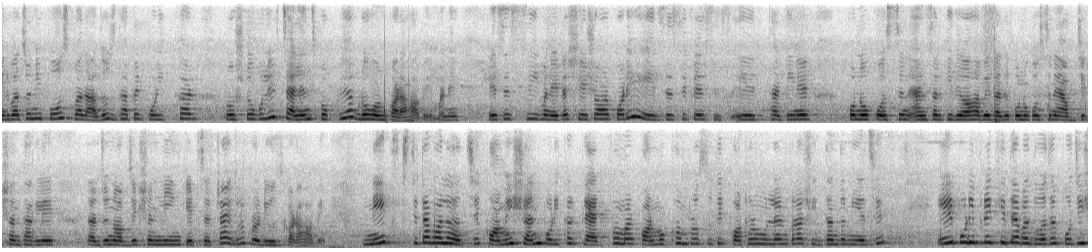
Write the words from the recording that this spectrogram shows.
নির্বাচনী পোস্ট বা দ্বাদশ ধাপের পরীক্ষার প্রশ্নগুলির চ্যালেঞ্জ প্রক্রিয়া গ্রহণ করা হবে। মানে এসএসসি মানে এটা শেষ হওয়ার পরেই এসএসসি ফেস থার্টিনের কোনো কোশ্চেন অ্যান্সার কি দেওয়া হবে, তাদের কোনো কোশ্চেনে অবজেকশন থাকলে তার জন্য অবজেকশন লিঙ্ক এটসেট্রা এগুলো প্রডিউস করা হবে। নেক্সট যেটা বলা হচ্ছে কমিশন পরীক্ষার প্ল্যাটফর্ম আর কর্মক্ষম প্রস্তুতির কঠোর মূল্যায়ন করার সিদ্ধান্ত নিয়েছে। এর পরিপ্রেক্ষিতে আবার দু হাজার পঁচিশ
